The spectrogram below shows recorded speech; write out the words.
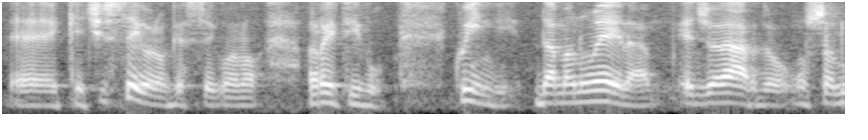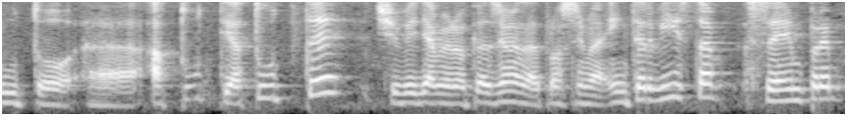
eh, che ci seguono, che seguono ReTV. Quindi da Manuela e Gerardo un saluto eh, a tutti e a tutte. Ci vediamo in occasione della prossima intervista, sempre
